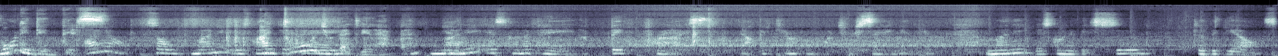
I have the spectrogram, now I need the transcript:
MONY did this. I know. So MONY is going I to told pay. you that will happen. MONY is going to pay a big price. Now be careful what you're saying in here. MONY is going to be sued to the gills.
